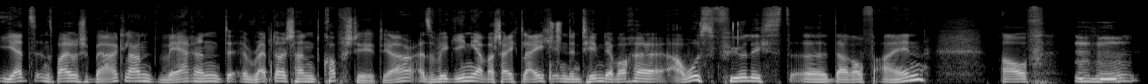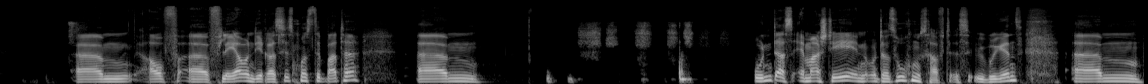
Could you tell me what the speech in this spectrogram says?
jetzt ins bayerische Bergland, während Rap Deutschland Kopf steht, ja? Also wir gehen ja wahrscheinlich gleich in den Themen der Woche ausführlichst äh, darauf ein, auf, Mhm. ähm, auf äh, Flair und die Rassismusdebatte. Ähm, und dass Emma Steh in Untersuchungshaft ist übrigens. Ähm,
